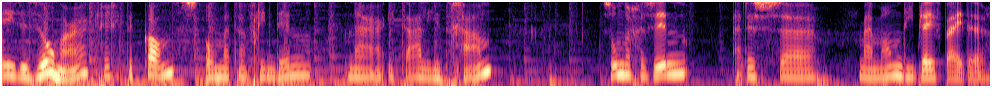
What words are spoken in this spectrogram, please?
Deze zomer kreeg ik de kans om met een vriendin naar Italië te gaan. Zonder gezin. Dus uh, mijn man die bleef bij de,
